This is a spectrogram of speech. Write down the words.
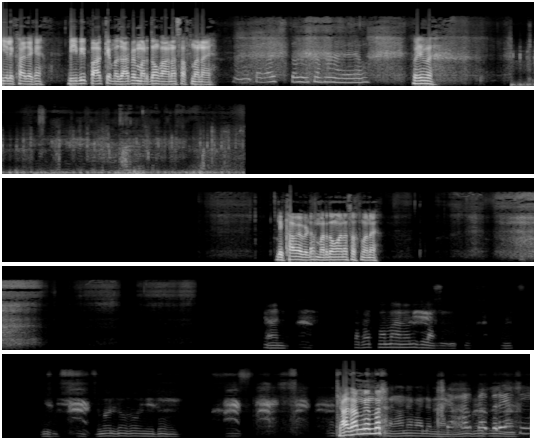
ये लिखा है देखें। बीबी पाक के मज़ार पे मर्दों का आना सख्त मना है। हाँ, तो बस तुम कहाँ आ रहे हो वही मैं लिखा हुआ है बेटा मर्दों का आना सख्त मना है। मर्दों क्या था अम्मी अंदर? बनाने वाले चार मार खबरें थी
